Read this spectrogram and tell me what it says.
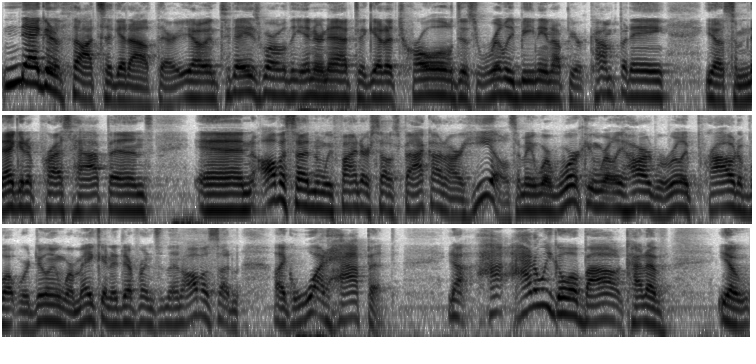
negative thoughts that get out there. You know, in today's world of the internet, to get a troll just really beating up your company, you know, some negative press happens. And all of a sudden, we find ourselves back on our heels. I mean, we're working really hard. We're really proud of what we're doing. We're making a difference. And then all of a sudden, like, what happened? You know, how, how do we go about kind of, you know,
